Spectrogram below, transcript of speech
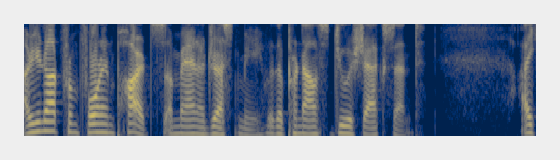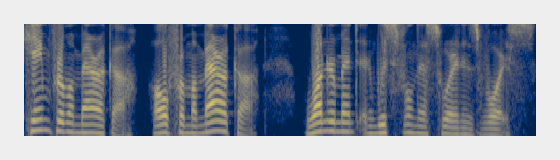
Are you not from foreign parts? A man addressed me with a pronounced Jewish accent. I came from America. Oh, from America! Wonderment and wistfulness were in his voice.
